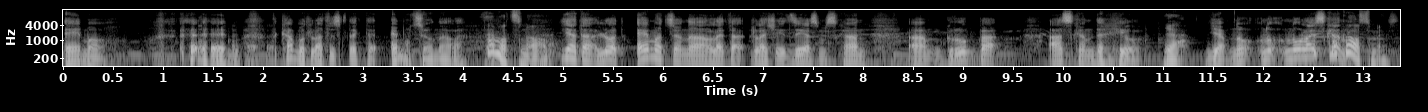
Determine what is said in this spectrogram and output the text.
emo. Kā būtu latviski teikt, emocionālā? Emocionāli. Jā, tā ļoti emocionāli, lai, tā, lai šī dziesma skan um, grupa Askan the Hill. Jā, Jā, nu, nu, nu lai skan. klausamies.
